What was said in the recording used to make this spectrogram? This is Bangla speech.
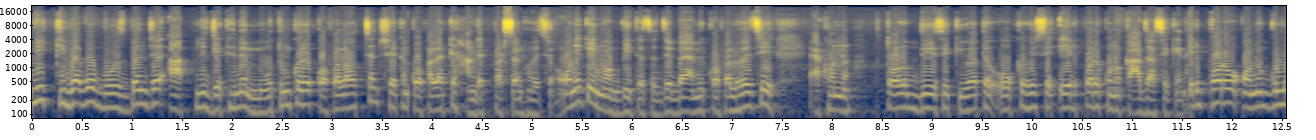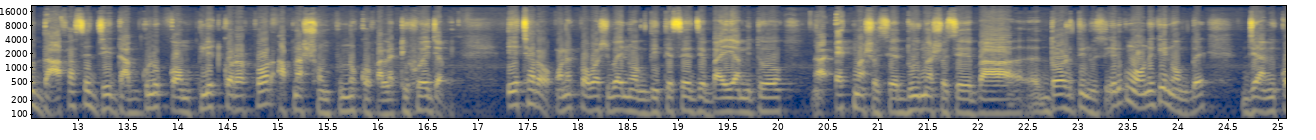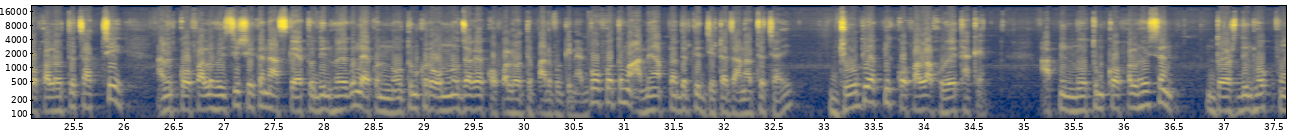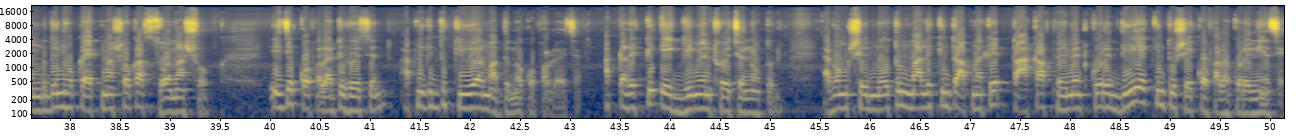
আপনি কীভাবে বুঝবেন যে আপনি যেখানে নতুন করে কফালা হচ্ছেন, সেখানে কফালাটি হান্ড্রেড পার্সেন্ট হয়েছে? অনেকেই নক দিতেছে যে, ভাই, আমি কফাল হয়েছি, এখন তলব দিয়েছে কীভাবে? ওকে হয়েছে, এরপরে কোনো কাজ আছে কিনা? এরপরও অনেকগুলো দাফ আছে, যে দাপগুলো কমপ্লিট করার পর আপনার সম্পূর্ণ কফালাটি হয়ে যাবে। এছাড়াও অনেক প্রবাসী ভাই নখ দিতেছে যে, ভাই, আমি তো এক মাস হয়েছে, দুই মাস হয়েছে বা দশ দিন হয়েছে। এরকম অনেকেই নখ দেয় যে, আমি কপাল হতে চাচ্ছি, আমি কপাল হয়েছি সেখানে, আজকে এতদিন হয়ে গেল, এখন নতুন করে অন্য জায়গায় কপাল হতে পারব কিনা? প্রথম আমি আপনাদেরকে যেটা জানাতে চাই, যদি আপনি কপালা হয়ে থাকেন, আপনি নতুন কপাল হয়েছেন, দশ দিন হোক, পনেরো দিন হোক, এক মাস হোক আর ছয় মাস হোক, এই যে কপালাটি হয়েছেন, আপনি কিন্তু কিউআর মাধ্যমে কপাল হয়েছেন। আপনার একটি এগ্রিমেন্ট হয়েছে নতুন। এবং সেই নতুন মালিক কিন্তু আপনাকে টাকা পেমেন্ট করে দিয়ে কিন্তু সে কফালা করে নিয়েছে।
